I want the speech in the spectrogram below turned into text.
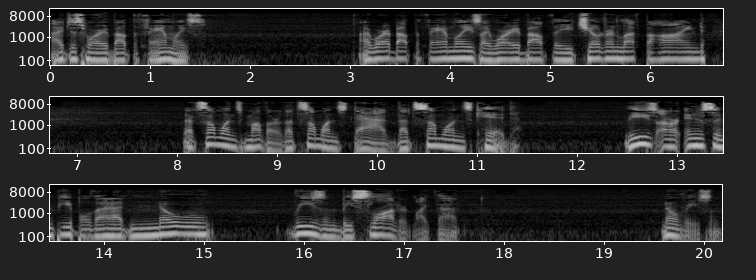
I just worry about the families. I worry about the families. I worry about the children left behind. That's someone's mother. That's someone's dad. That's someone's kid. These are innocent people that had no reason to be slaughtered like that. No reason.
